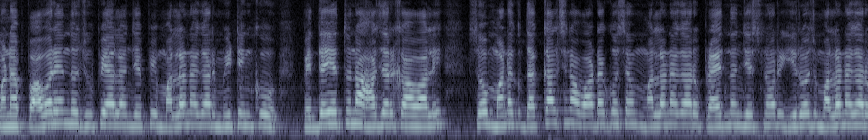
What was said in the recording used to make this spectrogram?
మన పవర్ ఏందో చూపించాలని చెప్పి మల్లన్న గారు మీటింగ్కు పెద్ద ఎత్తున హాజరు కావాలి. సో మనకు దక్కాల్సిన వాటా కోసం మల్లన్న గారు ప్రయత్నం చేస్తున్నారు. ఈరోజు మల్లన్న గారు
